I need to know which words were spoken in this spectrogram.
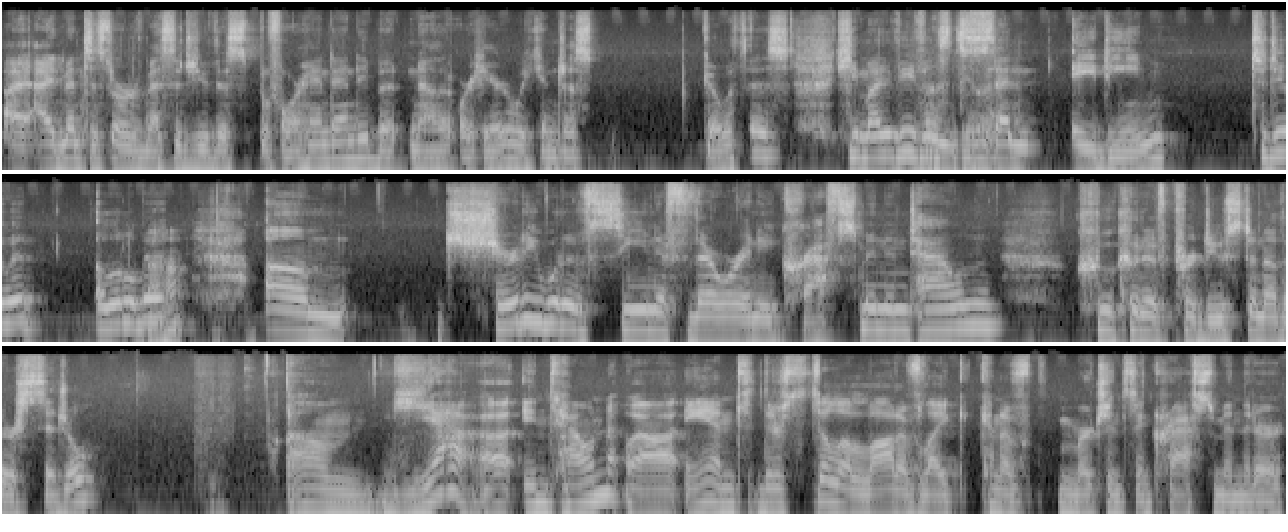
I, I meant to sort of message you this beforehand andy but now that we're here we can just go with this he might have even Let's do it. sent adine to do it a little bit Uh-huh. charity would have seen if there were any craftsmen in town who could have produced another sigil Yeah, uh, in town, uh, and there's still a lot of like kind of merchants and craftsmen that are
